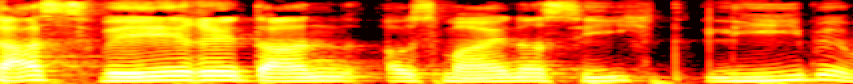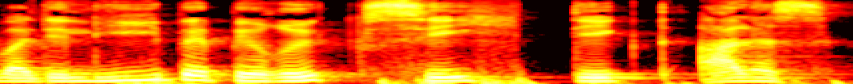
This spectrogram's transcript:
Das wäre dann aus meiner Sicht Liebe, weil die Liebe berücksichtigt alles.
